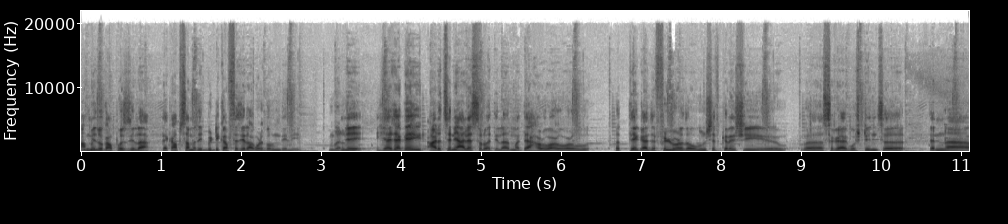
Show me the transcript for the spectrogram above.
आम्ही जो कापूस दिला त्या कापसामध्ये बिटी कापसाची लागवड करून दिली. म्हणजे ह्या ज्या काही अडचणी आल्या सुरुवातीला मग त्या हळूहळू हळू प्रत्येकाच्या फील्डवर जाऊन शेतकऱ्यांशी सगळ्या गोष्टींचं त्यांना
